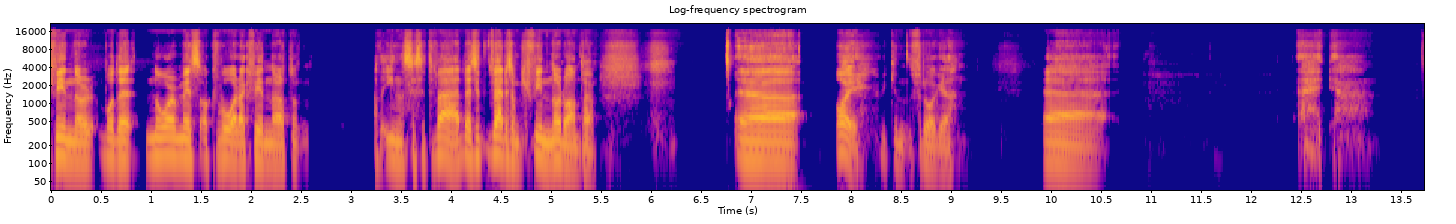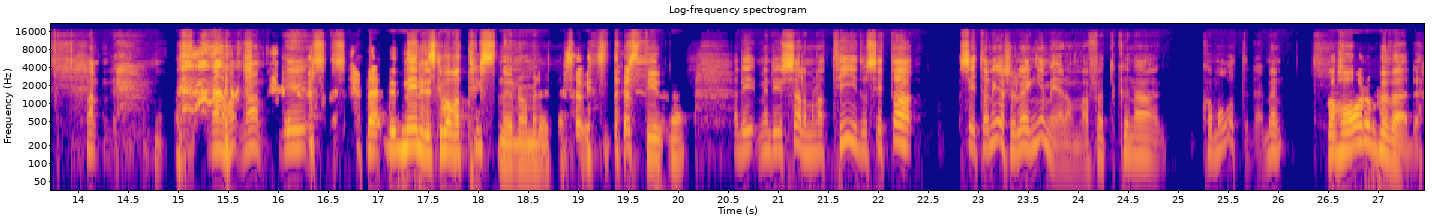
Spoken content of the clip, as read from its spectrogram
kvinnor, både normis och våra kvinnor, att, de, att inse sitt värde? Sitt värde som kvinnor då, antar jag. Eh, oj, vilken fråga. Eh, Man, man, har- man, det ju- nej, nej, det ska bara vara tyst nu några minuter. Så vi sitter och stirrar. ja, det, men det är ju sällan man har tid att sitta, sitta ner så länge med dem va, för att kunna komma åt det där. Men Vad har de för värde?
